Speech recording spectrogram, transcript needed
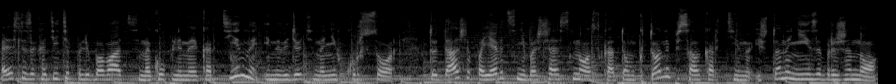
А если захотите полюбоваться на купленные картины и наведете на них курсор, то даже появится небольшая сноска о том, кто написал картину и что на ней изображено.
